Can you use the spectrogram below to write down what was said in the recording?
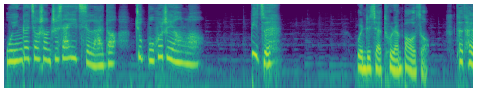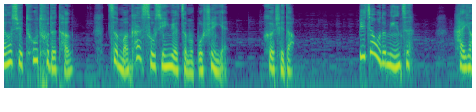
我应该叫上之夏一起来的，就不会这样了。”闭嘴！温之夏突然暴走，他太阳穴突突的疼，怎么看苏新月怎么不顺眼，呵斥道：“别叫我的名字，还有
